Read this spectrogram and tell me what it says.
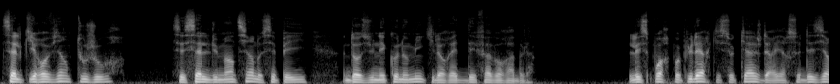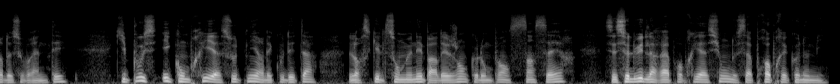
celle qui revient toujours, c'est celle du maintien de ces pays dans une économie qui leur est défavorable. L'espoir populaire qui se cache derrière ce désir de souveraineté, qui pousse y compris à soutenir des coups d'État lorsqu'ils sont menés par des gens que l'on pense sincères, c'est celui de la réappropriation de sa propre économie.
